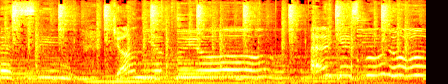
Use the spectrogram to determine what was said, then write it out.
Bilmezsin can yakıyor. Herkes bunu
